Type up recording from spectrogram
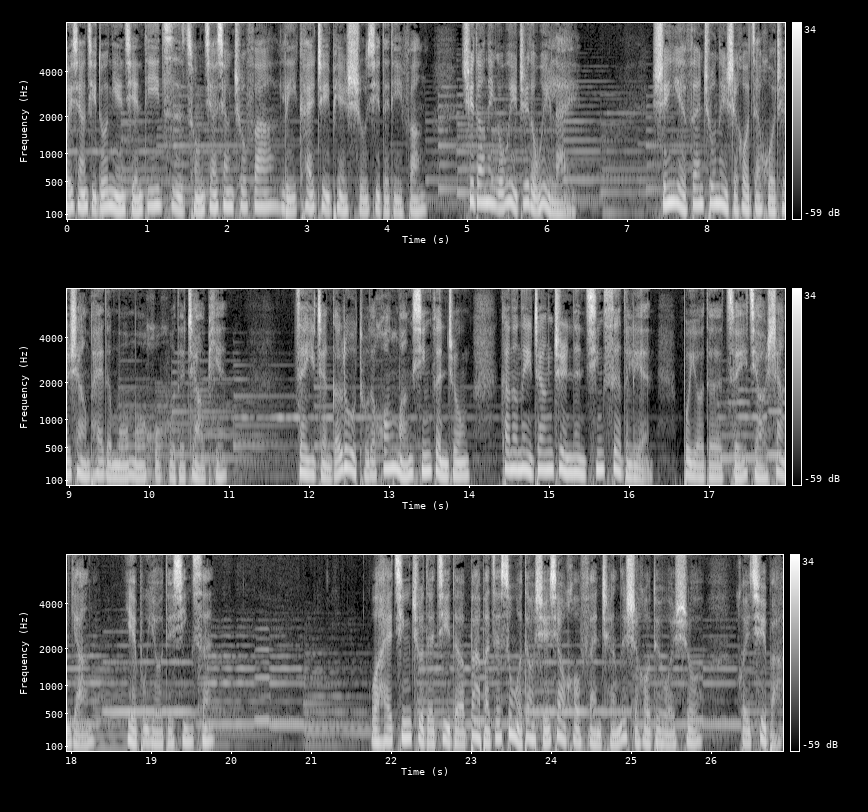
回想起多年前第一次从家乡出发，离开这片熟悉的地方，去到那个未知的未来。深夜翻出那时候在火车上拍的模模糊糊的照片，在一整个路途的慌忙兴奋中，看到那张稚嫩青涩的脸，不由得嘴角上扬，也不由得心酸。我还清楚地记得，爸爸在送我到学校后返程的时候对我说：“回去吧，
